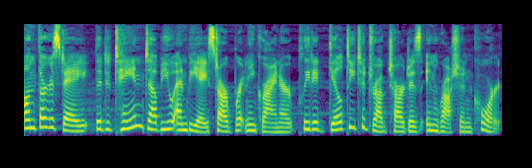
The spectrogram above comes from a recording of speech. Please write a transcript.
On Thursday, the detained WNBA star Brittney Griner pleaded guilty to drug charges in Russian court.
